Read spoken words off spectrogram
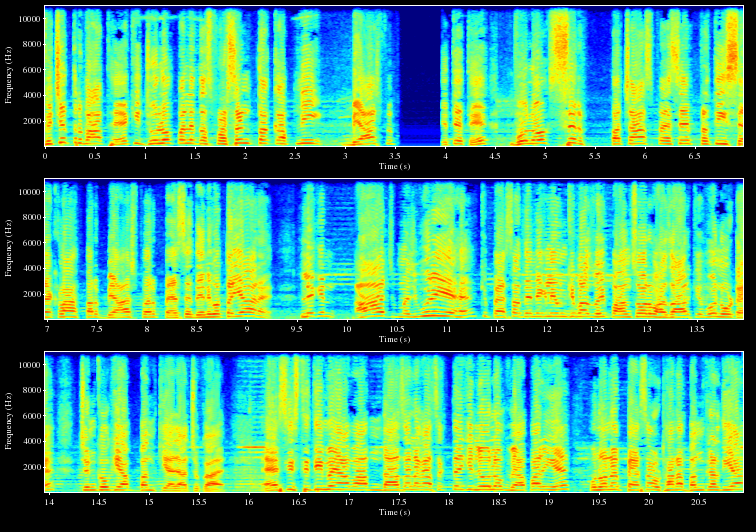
विचित्र बात है कि जो लोग पहले 10 परसेंट तक अपनी ब्याज पे देते थे, वो लोग सिर्फ़ पचास पैसे प्रति सैकड़ा पर ब्याज पर पैसे देने को तैयार है। लेकिन आज मजबूरी ये है कि पैसा देने के लिए उनके पास वही 500 और हज़ार के वो नोट है जिनको कि अब बंद किया जा चुका है। ऐसी स्थिति में अब आप अंदाज़ा लगा सकते हैं कि जो लोग व्यापारी हैं उन्होंने पैसा उठाना बंद कर दिया।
